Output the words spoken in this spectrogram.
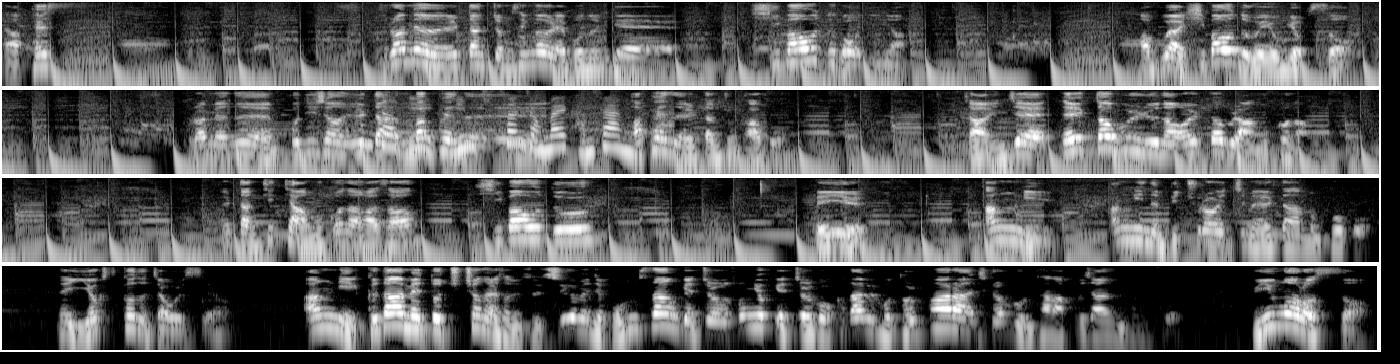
자, 패스. 그러면 일단 좀 생각을 해보는 게 히바우드가 어디냐? 아 뭐야 히바우드 왜 여기 없어? 그러면은 포지션 일단 님 추천 정말 감사합니다. 바페는 일단 좀 가고. 자 이제 LW나 RW 아무거나. 일단 TT 아무거나 가서 히바우드 베일 앙리. 앙리는 비추라고 했지만 일단 한번 보고. 네 2억 스쿼드 짜고 있어요 앙리 그 다음에 또 추천할 선수 지금 현재 몸싸움 개쩔고 속력 개쩔고 그 다음에 뭐 돌파라는 그런 부분 다 나쁘지 않은 선수 윙어로서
